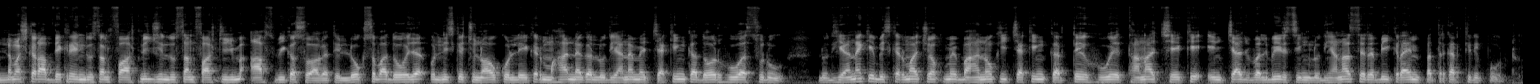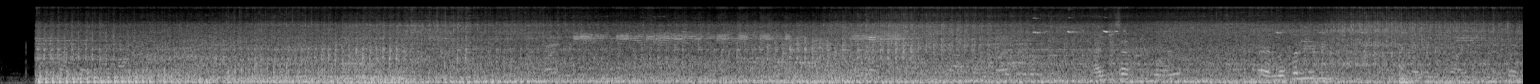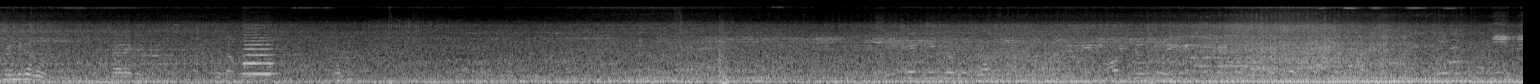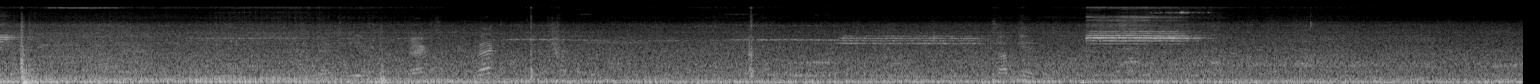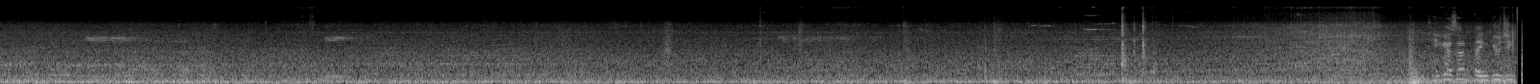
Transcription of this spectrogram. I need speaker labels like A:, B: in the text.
A: नमस्कार, आप देख रहे हैं Hindustan fast news. Hindustan fast news में आप सभी का स्वागत है। लोकसभा 2019 के चुनाव को लेकर महानगर लुधियाना में चेकिंग का दौर हुआ शुरू। लुधियाना के विश्वकर्मा चौक में वाहनों की चेकिंग करते हुए थाना छः के इंचार्ज बलबीर सिंह, लुधियाना से रवि क्राइम पत्रकार की रिपोर्ट।
B: हाँ चंडीगढ़ रोड साथ ठीक है सर थैंक यू जी।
